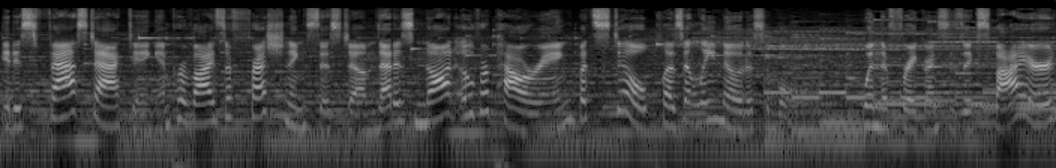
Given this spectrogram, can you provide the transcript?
It is fast acting and provides a freshening system that is not overpowering but still pleasantly noticeable. When the fragrance is expired,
